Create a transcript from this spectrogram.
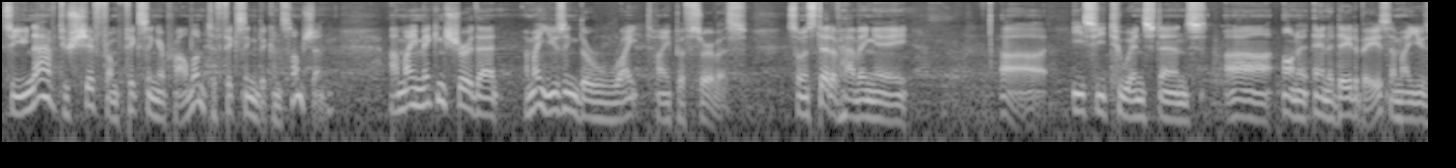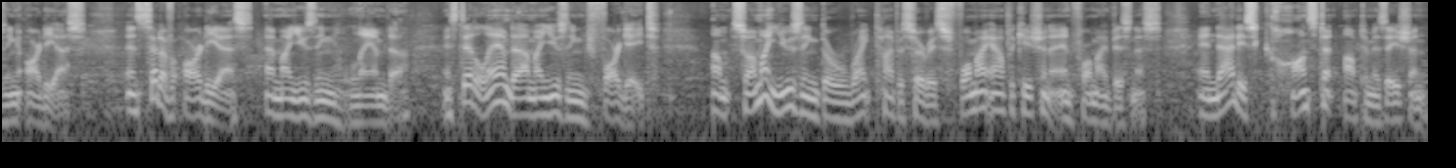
So you now have to shift from fixing a problem to fixing the consumption. Am I making sure that, am I using the right type of service? So instead of having a uh, EC2 instance uh, on a, in a database, am I using RDS? Instead of RDS, am I using Lambda? Instead of Lambda, am I using Fargate? Um, so am I using the right type of service for my application and for my business? And that is constant optimization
